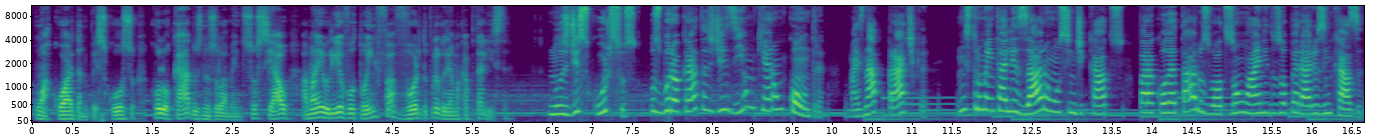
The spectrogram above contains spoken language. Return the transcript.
com a corda no pescoço, colocados no isolamento social, a maioria votou em favor do programa capitalista. Nos discursos, os burocratas diziam que eram contra, mas na prática, instrumentalizaram os sindicatos para coletar os votos online dos operários em casa.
